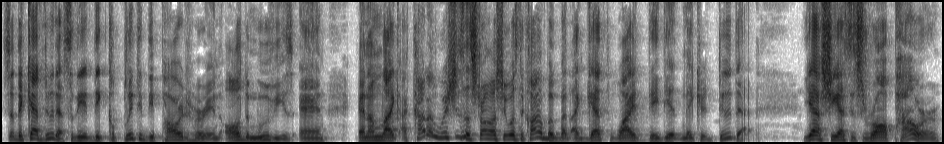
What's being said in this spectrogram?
So they can't do that. So they, they completely depowered her in all the movies, and and I'm like, I kind of wish she's as strong as she was in the comic book, but I get why they didn't make her do that. Yeah, she has this raw power,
